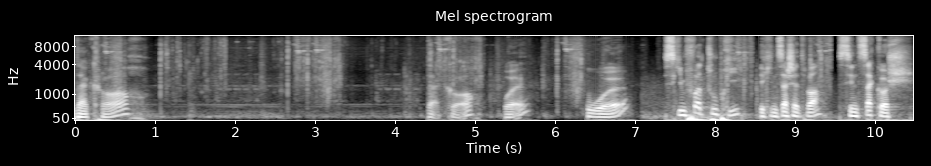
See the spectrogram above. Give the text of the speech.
D'accord. D'accord. Ouais. Ouais. Ce qu'il me faut à tout prix, et qui ne s'achète pas, c'est une sacoche.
